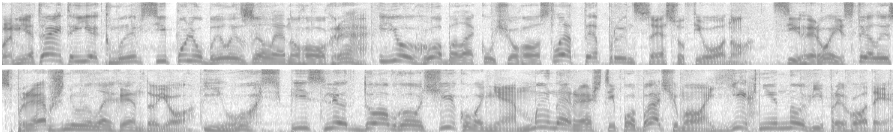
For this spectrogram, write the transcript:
Пам'ятаєте, як ми всі полюбили зеленого огра, його балакучого осла та принцесу Фіону? Ці герої стали справжньою легендою. І ось після довгого очікування ми нарешті побачимо їхні нові пригоди.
